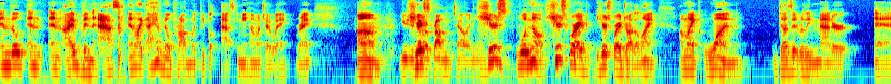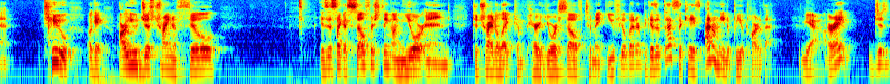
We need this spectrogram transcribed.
And though and and I've been asked and like I have no problem with people asking me how much I weigh, right? Um you just have a problem telling them. Here's well no, here's where I here's where I draw the line. I'm like one, does it really matter? And two, okay, are you just trying to fill is this like a selfish thing on your end to try to like compare yourself to make you feel better? Because if that's the case, I don't need to be a part of that. yeah. All right, just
